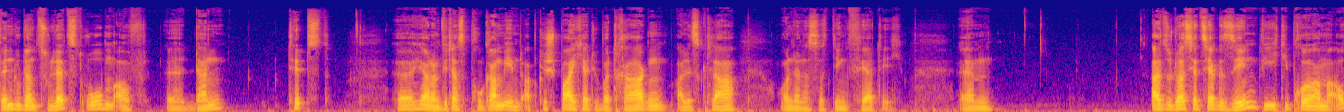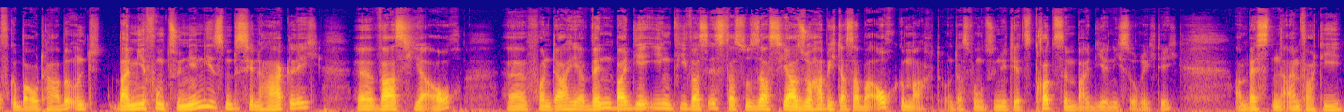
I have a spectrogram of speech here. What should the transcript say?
wenn du dann zuletzt oben auf äh, Dann tippst, äh, ja, dann wird das Programm eben abgespeichert, übertragen, alles klar und dann ist das Ding fertig. Ähm, also du hast jetzt ja gesehen, wie ich die Programme aufgebaut habe und bei mir funktionieren die, ist ein bisschen hakelig, äh, war es hier auch. Äh, von daher, wenn bei dir irgendwie was ist, dass du sagst, ja, so habe ich das aber auch gemacht und das funktioniert jetzt trotzdem bei dir nicht so richtig, am besten einfach die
